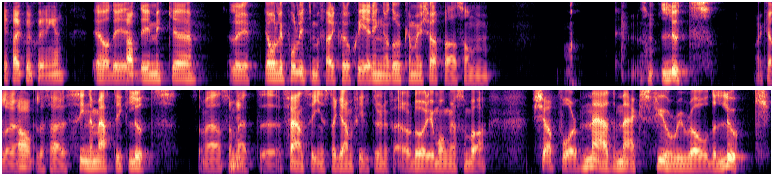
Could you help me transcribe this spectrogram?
i färgkorrigeringen. Ja, det, att- det är mycket, eller jag håller på lite med färgkorrigering och då kan man ju köpa som som LUTs, vad jag kallar det, Ja. eller så här Cinematic LUTs, som är som Mhm. ett eh, fancy Instagram-filter ungefär, och då är det ju många som bara Köp vår Mad Max Fury Road look.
